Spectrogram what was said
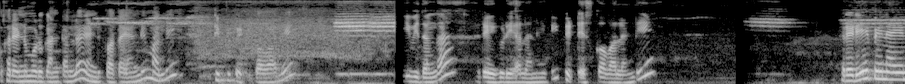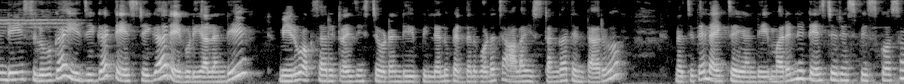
ఒక రెండు మూడు గంటల్లో ఎండిపోతాయండి. మళ్ళీ తిప్పి పెట్టుకోవాలి. ఈ విధంగా రేగుడియాలు అనేవి పెట్టేసుకోవాలండి. రెడీ అయిపోయినాయండి. సులువుగా ఈజీగా టేస్టీగా రేగుడియాలండి మీరు ఒకసారి ట్రై చేసి చూడండి. పిల్లలు పెద్దలు కూడా చాలా ఇష్టంగా తింటారు. నచ్చితే లైక్ చేయండి. మరిన్ని టేస్టీ రెసిపీస్ కోసం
